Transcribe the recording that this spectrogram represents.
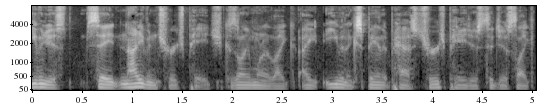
even just say not even church page because I only want to like I even expand it past church pages to just like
